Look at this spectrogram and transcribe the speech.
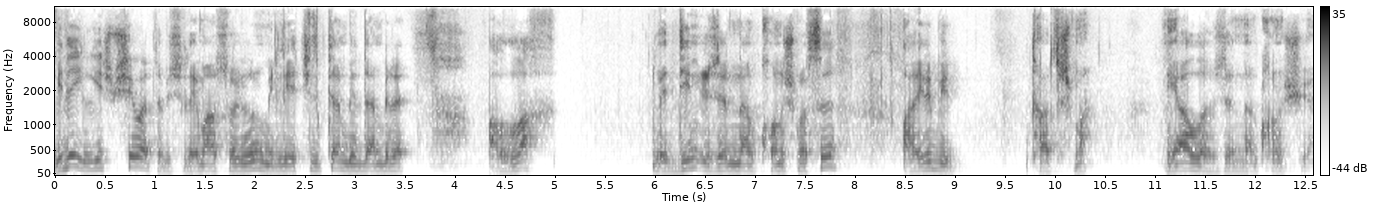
Bir de ilginç bir şey var tabii. Süleyman Soylu'nun milliyetçilikten birdenbire Allah ve din üzerinden konuşması ayrı bir tartışma. Niye Allah üzerinden konuşuyor?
